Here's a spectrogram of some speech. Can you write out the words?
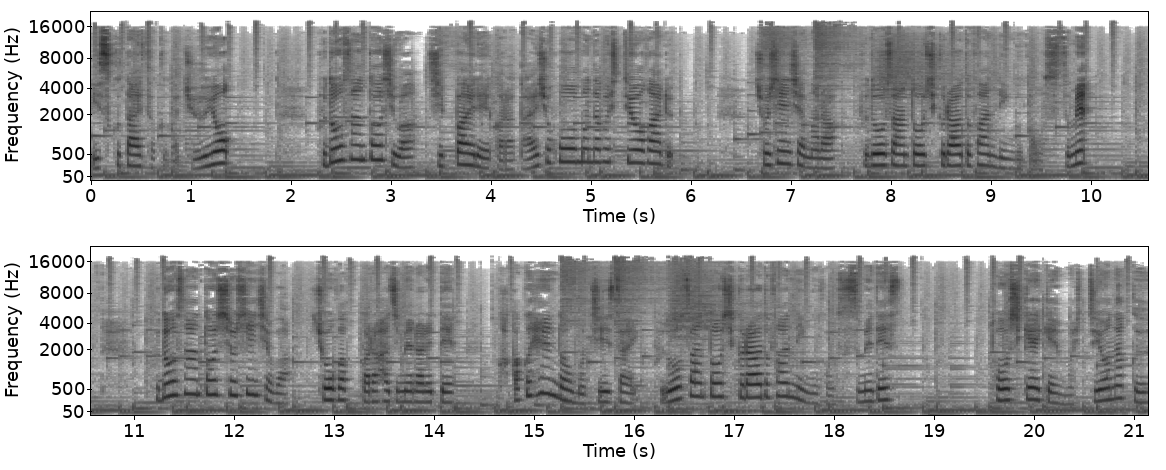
リスク対策が重要。不動産投資は失敗例から対処法を学ぶ必要がある。初心者なら不動産投資クラウドファンディングがおすすめ。不動産投資初心者は少額から始められて価格変動も小さい不動産投資クラウドファンディングがおすすめです。投資経験も必要なく、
